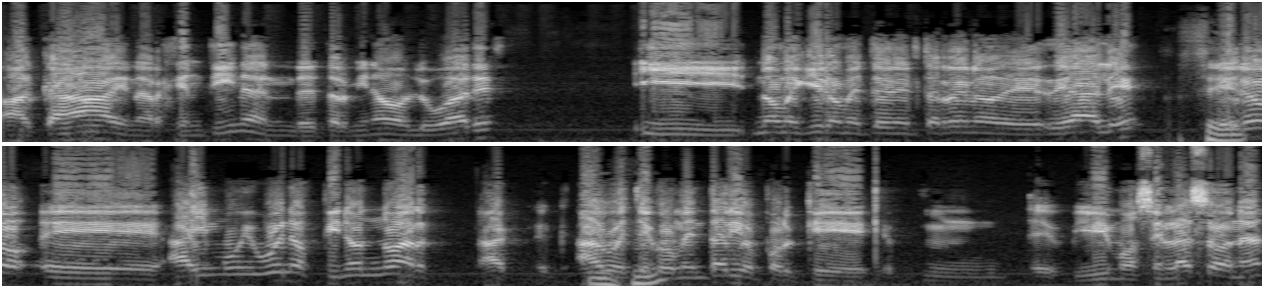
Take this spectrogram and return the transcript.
acá en Argentina en determinados lugares y no me quiero meter en el terreno de, de Ale, Sí. pero eh, hay muy buenos Pinot Noir. Ha- Hago este comentario porque mm, eh, vivimos en la zona.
